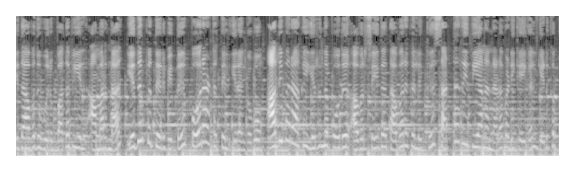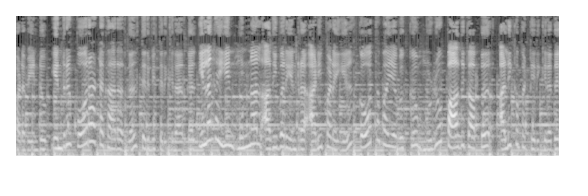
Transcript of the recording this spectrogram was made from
ஏதாவது ஒரு பதவியில் அமர்ந்தால் எதிர்ப்பு தெரிவித்து போராட்டத்தில் இறங்குவோம். அதிபராக இருந்தபோது அவர் செய்த தவறுகளுக்கு சட்ட ரீதியான நடவடிக்கைகள் எடுக்கப்பட வேண்டும் என்று போராட்டக்காரர்கள் தெரிவித்திருக்கிறார்கள். இலங்கையின் முன்னாள் அதிபர் என்ற அடிப்படையில் கோத்தபயவுக்கு முழு பாதுகாப்பு அளிக்கப்பட்டிருக்கிறது.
